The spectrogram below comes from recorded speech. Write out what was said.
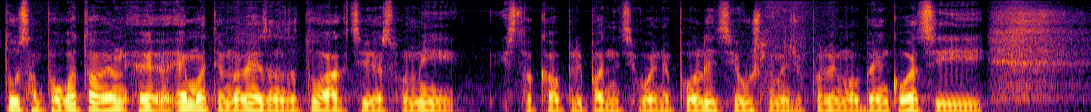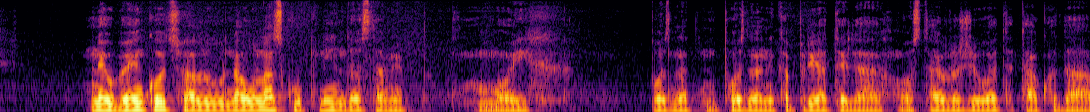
tu sam pogotovo e, emotivno vezan za tu akciju jer smo mi isto kao pripadnici vojne policije ušli među prvima u Benkovac i ne u Benkovcu, ali na ulasku u Knin dosta mi mojih poznanika, prijatelja ostavilo živote, tako da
